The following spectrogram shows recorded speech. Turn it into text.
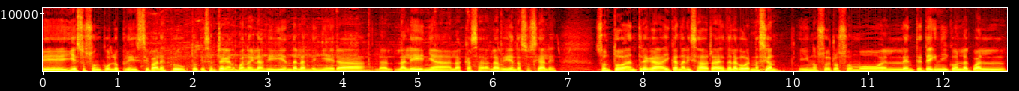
eh, y esos son los principales productos que se entregan. Bueno, y las viviendas, las leñeras, la, leña, las casas, las viviendas sociales, son todas entregadas y canalizadas a través de la gobernación y nosotros somos el ente técnico en la cual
